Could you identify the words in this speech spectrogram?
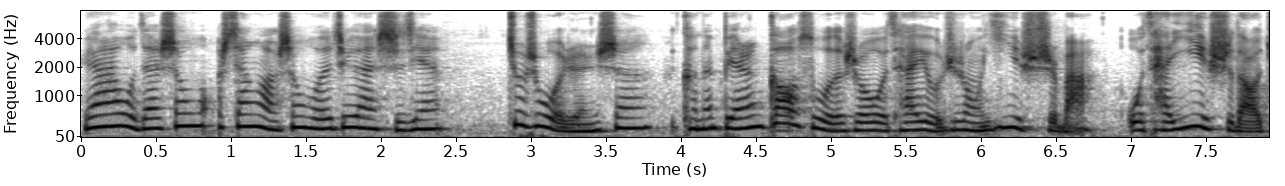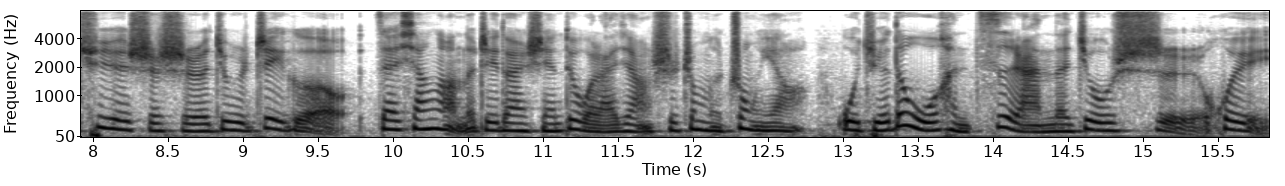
原来我在生活香港生活的这段时间就是我人生，可能别人告诉我的时候，我才有这种意识吧。我才意识到，确确实实就是这个在香港的这段时间对我来讲是这么重要。我觉得我很自然的，就是会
